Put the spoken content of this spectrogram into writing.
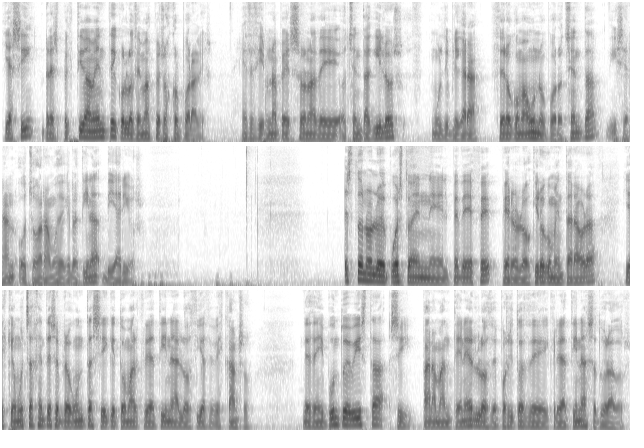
Y así respectivamente con los demás pesos corporales. Es decir, una persona de 80 kilos multiplicará 0,1 por 80 y serán 8 gramos de creatina diarios. Esto no lo he puesto en el PDF, pero lo quiero comentar ahora y es que mucha gente se pregunta si hay que tomar creatina los días de descanso. Desde mi punto de vista, sí, para mantener los depósitos de creatina saturados.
